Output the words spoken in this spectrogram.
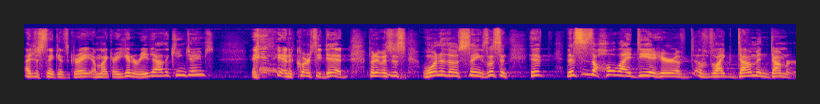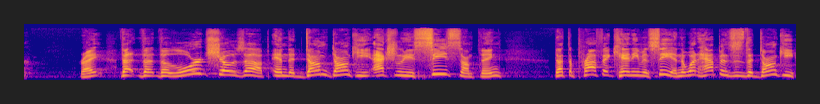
I just think it's great. I'm like, are you going to read it out of the King James? and of course he did. But it was just one of those things. Listen, it, This is the whole idea here of, of like dumb and dumber, right? The, the, the Lord shows up and the dumb donkey actually sees something that the prophet can't even see. And then what happens is the donkey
